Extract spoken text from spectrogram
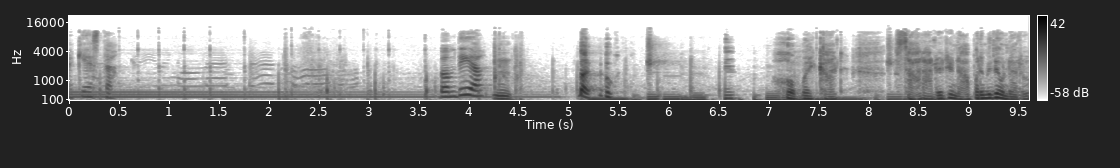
Aquí está. Bom dia. Oh my god sir already నా పని మీదే ఉన్నారు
